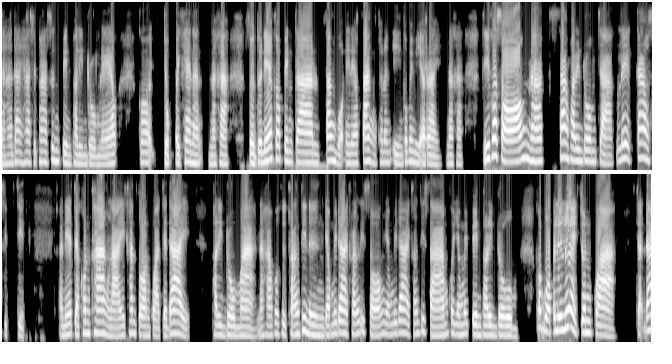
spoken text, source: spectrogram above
นะคะ ได้ 55 ซึ่งเป็นพาลินโดรมแล้ว ก็จบไปแค่นั้นนะคะ ส่วนตัวเนี้ยก็เป็นการตั้งบวกในแนวตั้งเท่านั้นเองก็ไม่มีอะไรนะคะ ทีนี้ข้อ2นะสร้างพาลินโดรมจากเลข 97 อันนี้จะค่อนข้างหลายขั้นตอนกว่าจะได้พาลินโดรมมานะคะก็คือครั้งที่หนึ่งยังไม่ได้ครั้งที่สองยังไม่ได้ครั้งที่สามก็ยังไม่เป็นพาลินโดรมก็บวกไปเรื่อยๆ จนกว่าจะได้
